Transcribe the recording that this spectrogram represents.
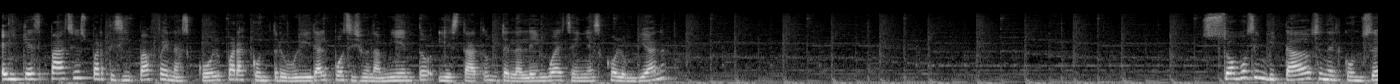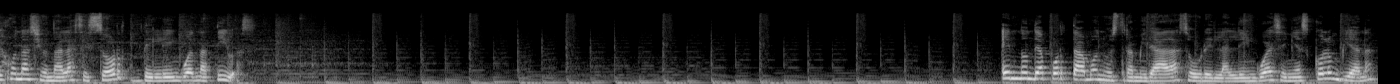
en qué espacios participa FENASCOL para contribuir al posicionamiento y estatus de la lengua de señas colombiana? Somos invitados en el Consejo Nacional Asesor de Lenguas Nativas. en donde aportamos nuestra mirada sobre la lengua de señas colombiana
